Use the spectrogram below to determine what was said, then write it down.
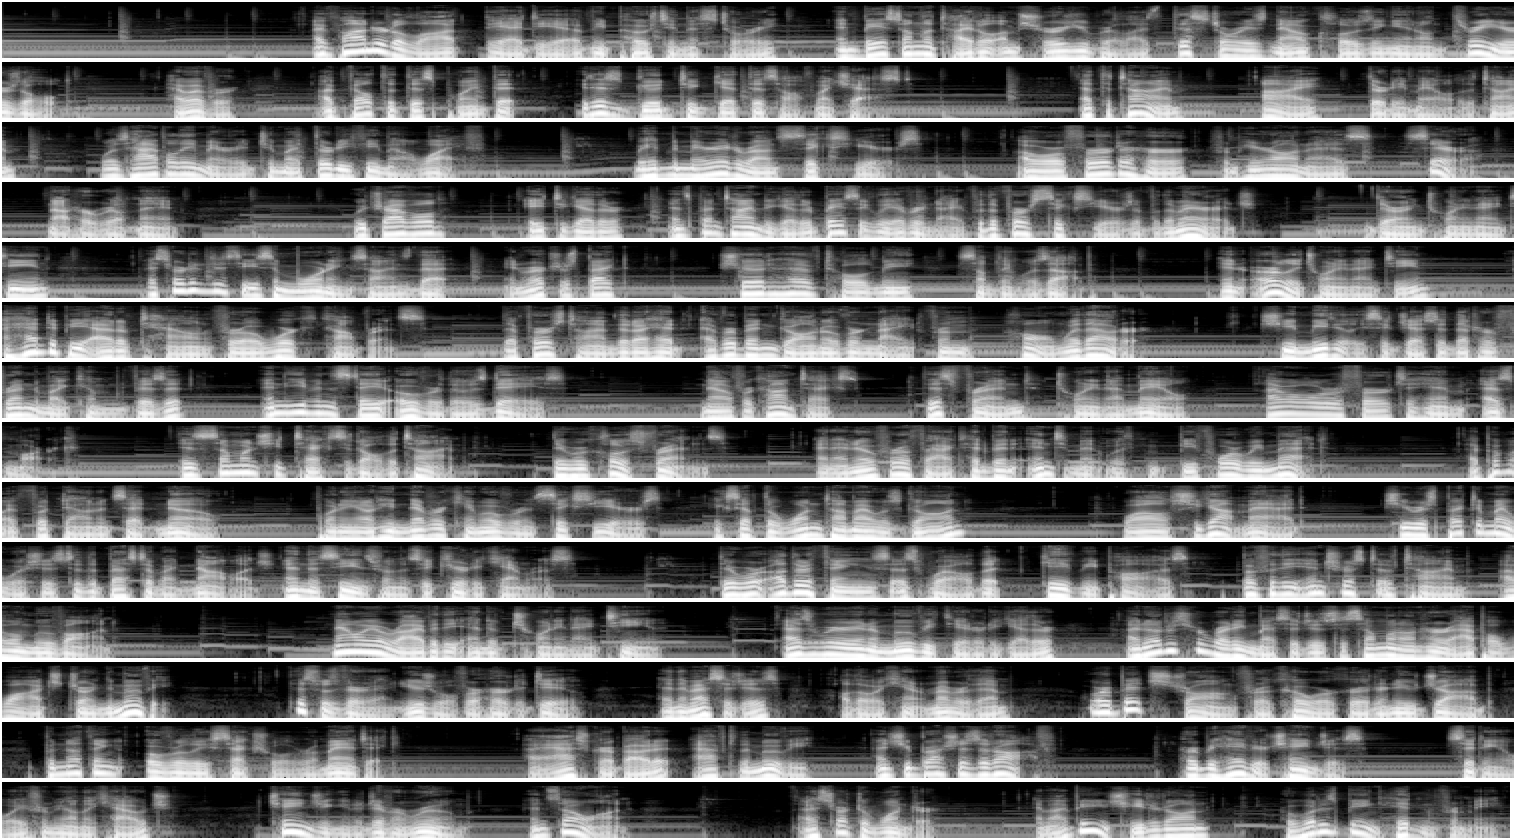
I've pondered a lot the idea of me posting this story, and based on the title, I'm sure you realize this story is now closing in on three years old. However, I felt at this point that it is good to get this off my chest. At the time, I, 30 male at the time, was happily married to my 30 female wife. We had been married around six years. I will refer to her from here on as Sarah, not her real name. We traveled, ate together, and spent time together basically every night for the first six years of the marriage. During 2019, I started to see some warning signs that, in retrospect, should have told me something was up. In early 2019, I had to be out of town for a work conference, the first time that I had ever been gone overnight from home without her. She immediately suggested that her friend might come visit and even stay over those days. Now, for context, this friend, 29 male, I will refer to him as Mark, is someone she texted all the time. They were close friends, and I know for a fact had been intimate with before we met. I put my foot down and said no, pointing out he never came over in six years, except the one time I was gone. While she got mad, she respected my wishes to the best of my knowledge and the scenes from the security cameras. There were other things as well that gave me pause, but for the interest of time, I will move on. Now we arrive at the end of 2019. As we were in a movie theater together, I noticed her writing messages to someone on her Apple Watch during the movie. This was very unusual for her to do, and the messages, although I can't remember them, were a bit strong for a coworker at a new job, but nothing overly sexual or romantic. I ask her about it after the movie, and she brushes it off. Her behavior changes, sitting away from me on the couch, changing in a different room, and so on. I start to wonder am I being cheated on, or what is being hidden from me?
